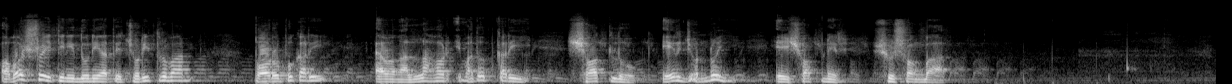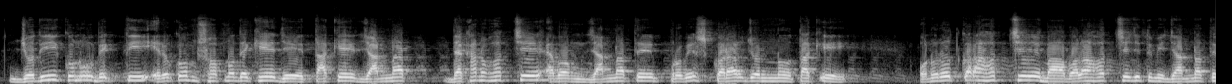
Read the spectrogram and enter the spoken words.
অবশ্যই তিনি দুনিয়াতে চরিত্রবান, পরোপকারী এবং আল্লাহর ইবাদতকারী সৎ লোক এর জন্যই এই স্বপ্নের সুসংবাদ। যদি কোনো ব্যক্তি এরকম স্বপ্ন দেখে যে তাকে জান্নাত দেখানো হচ্ছে এবং জান্নাতে প্রবেশ করার জন্য তাকে অনুরোধ করা হচ্ছে বা বলা হচ্ছে যে তুমি জান্নাতে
